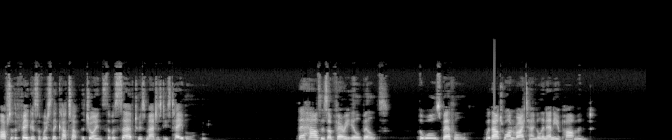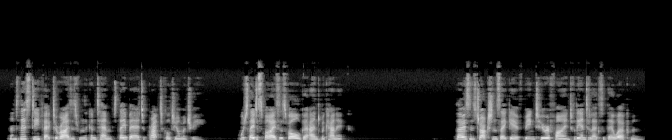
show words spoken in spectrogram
after the figures of which they cut up the joints that were served to his majesty's table. Their houses are very ill built, the walls bevel, without one right angle in any apartment; and this defect arises from the contempt they bear to practical geometry which they despise as vulgar and mechanic; those instructions they give being too refined for the intellects of their workmen,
